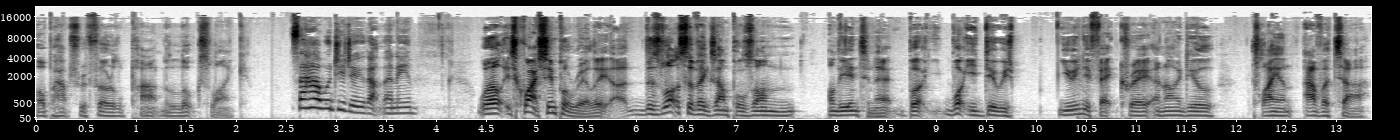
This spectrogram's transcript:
or perhaps referral partner looks like. So, how would you do that then, Ian? Well, it's quite simple, really. Uh, There's lots of examples on on the internet, but what you do is you in effect create an ideal client avatar,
